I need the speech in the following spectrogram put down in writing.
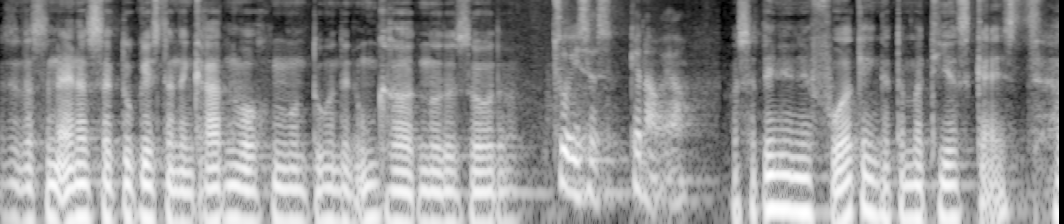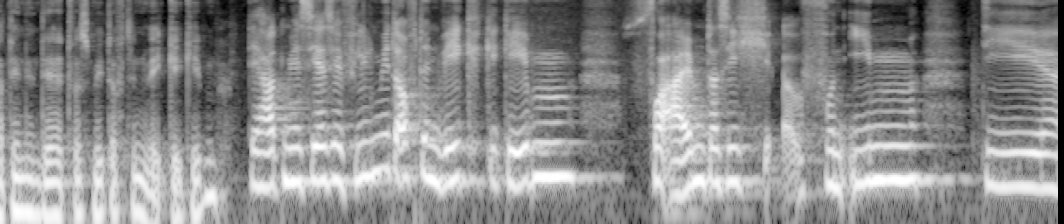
Also dass dann einer sagt, du gehst an den geraden Wochen und du an den ungeraden oder so, oder? So ist es, genau, ja. Was hat Ihnen Ihr Vorgänger, der Matthias Geist, hat Ihnen der etwas mit auf den Weg gegeben? Der hat mir sehr, sehr viel mit auf den Weg gegeben. Vor allem, dass ich äh, von ihm die,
